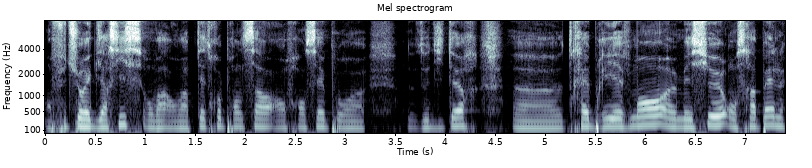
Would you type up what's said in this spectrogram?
en futur exercice. On va, on va peut-être reprendre ça en français pour euh, nos auditeurs. Euh, très brièvement, euh, messieurs, on se rappelle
